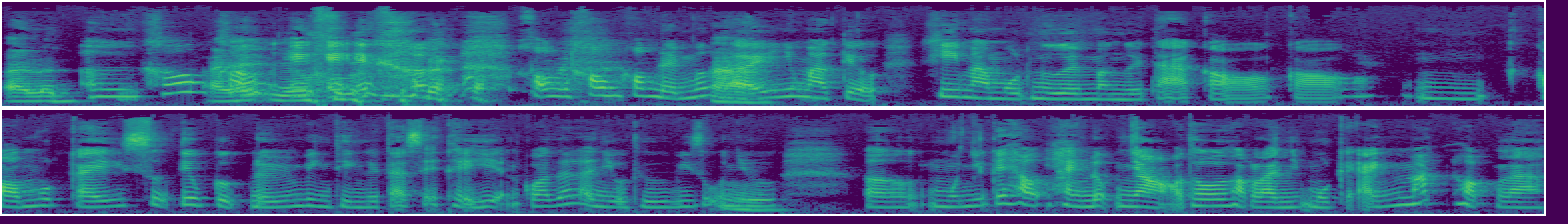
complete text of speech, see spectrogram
Ê Linh ừ không I không em, em, em không không không đến mức À. ấy nhưng mà kiểu khi mà một người mà người ta có có ừm, có một cái sự tiêu cực đối với mình thì người ta sẽ thể hiện qua rất là nhiều thứ ví dụ Ừ. như ờ, một những cái hành- động nhỏ thôi hoặc là những một cái ánh mắt hoặc là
